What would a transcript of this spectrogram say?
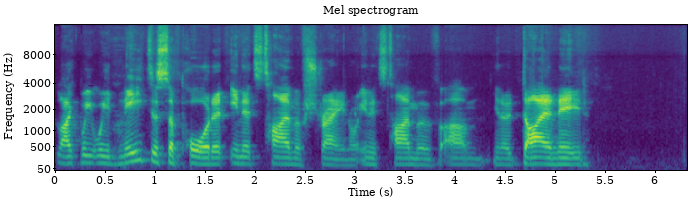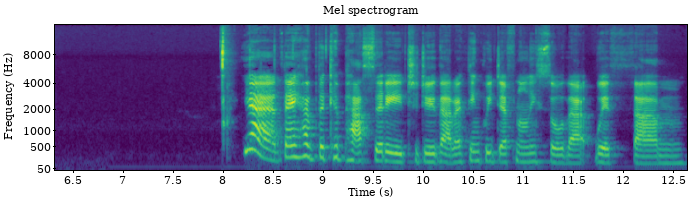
like we, we need to support it in its time of strain or in its time of um, you know dire need. Yeah, they have the capacity to do that. I think we definitely saw that with um,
